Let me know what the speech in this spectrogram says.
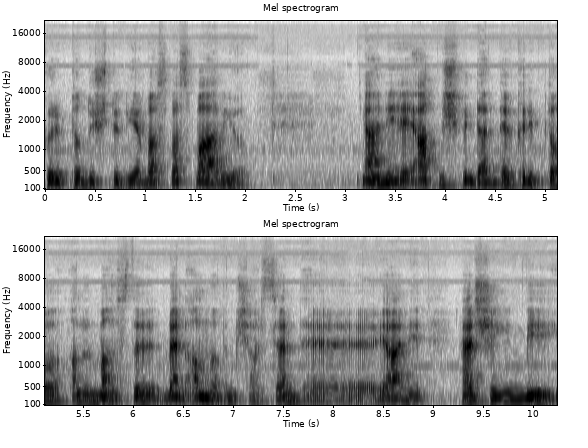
kripto düştü diye bas bas bağırıyor. Yani e, 60 binden de kripto alınmazdı. Ben almadım şahsen. Ee, yani her şeyin bir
